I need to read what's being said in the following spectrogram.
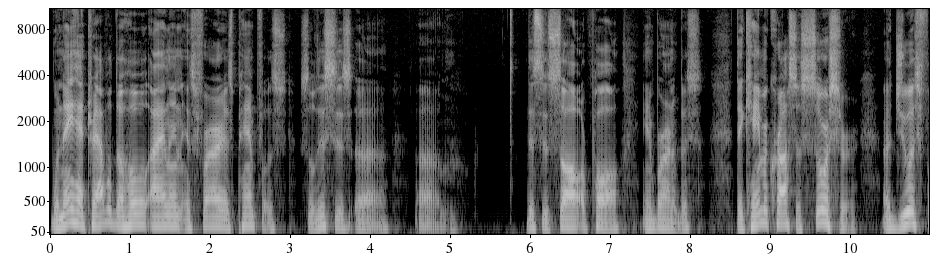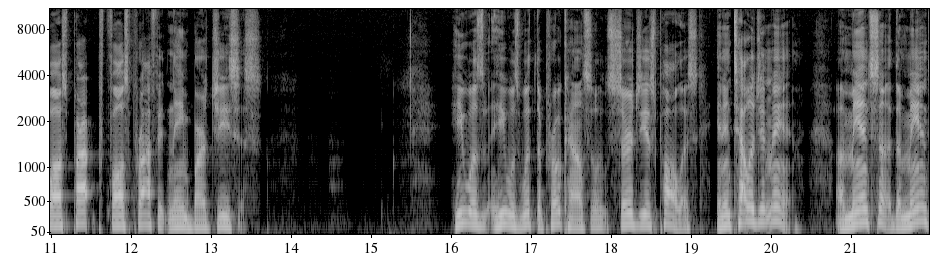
when they had traveled the whole island as far as Paphos, so this is uh, um, this is Saul or Paul and Barnabas, they came across a sorcerer, a Jewish false pro- false prophet named Bar Jesus. He was he was with the proconsul Sergius Paulus, an intelligent man a man, the man,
